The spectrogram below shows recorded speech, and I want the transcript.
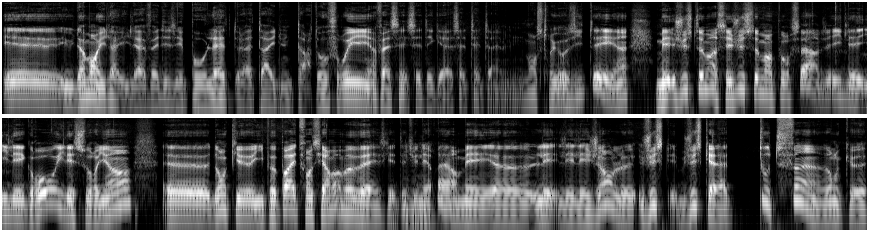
évidemment, il, a, il avait des épaulettes de la taille d'une tarte aux fruits. Enfin, c'était une monstruosité. Hein. Mais justement, c'est justement pour ça. Il est, il est gros, il est souriant, euh, donc euh, il ne peut pas être foncièrement mauvais, ce qui était une mmh. erreur. Mais euh, les, les, gens, jusqu'à la toute fin, donc euh,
